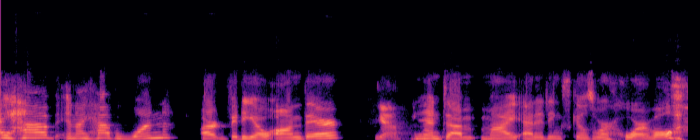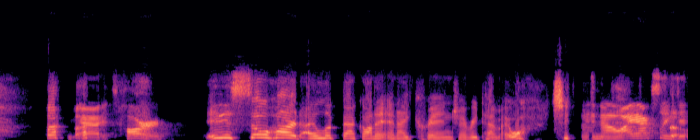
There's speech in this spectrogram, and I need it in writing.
I have, and I have one art video on there. Yeah. And um, my editing skills were horrible. yeah, it's hard. It is so hard. I look back on it and I cringe every time I watch it. I know. I actually so. did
